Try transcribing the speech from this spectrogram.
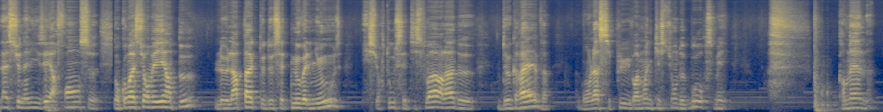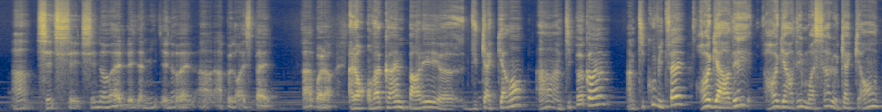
nationaliser Air France. Donc on va surveiller un peu l'impact de cette nouvelle news et surtout cette histoire-là de, de grève. Bon là, c'est plus vraiment une question de bourse, mais quand même, hein, c'est Noël, les amis, c'est Noël, hein, un peu de respect. Hein, voilà. Alors, on va quand même parler euh, du CAC 40, hein, un petit peu quand même, un petit coup vite fait. Regardez, regardez-moi ça, le CAC 40.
